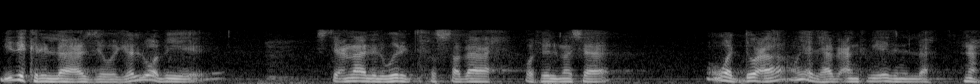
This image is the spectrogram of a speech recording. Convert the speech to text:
بذكر الله عز وجل وباستعمال الورد في الصباح وفي المساء والدعاء ويذهب عنك بإذن الله. نعم.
